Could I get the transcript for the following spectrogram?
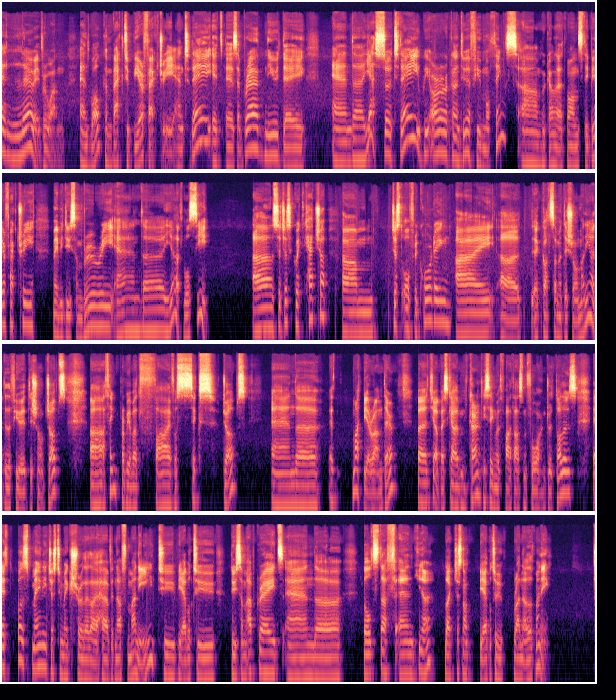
Hello everyone and welcome back to Beer Factory. And today it is a brand new day. And uh, yes so today we are going to do a few more things. Um, we're going to advance the Beer Factory maybe do some brewery and uh, yeah we'll see. Uh, so just a quick catch up um, just off recording I uh, got some additional money. I did a few additional jobs. Uh, I think probably about five or six jobs and uh, it might be around there. But yeah, basically, I'm currently sitting with $5,400. It was mainly just to make sure that I have enough money to be able to do some upgrades and uh, build stuff and, you know, like just not be able to run out of money.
